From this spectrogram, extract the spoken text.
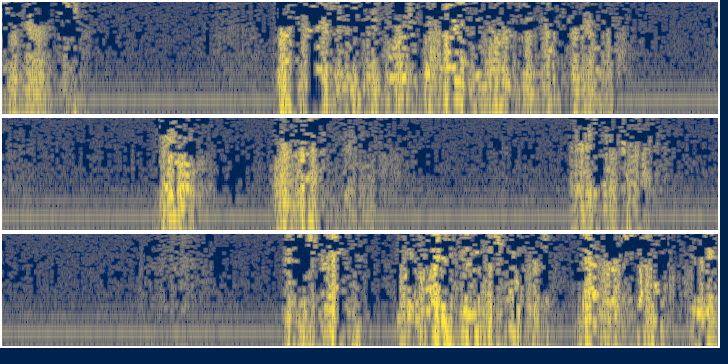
perseverance. Recognition is the force behind the words of not forgiven. Do or not do. There is no try. This is strength. No noise given the smokers. Never stop quitting.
